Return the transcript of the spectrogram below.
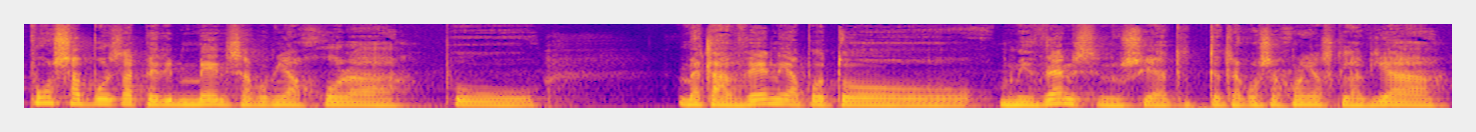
πόσα μπορείς να περιμένεις από μια χώρα που μεταβαίνει από το μηδέν στην ουσία, 400 χρόνια σκλαβιά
